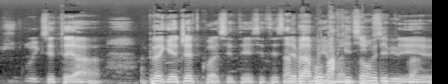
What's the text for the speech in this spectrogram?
Je trouvais que c'était un, un peu un gadget quoi. C'était c'était sympa. avait un beau marketing temps, au début, euh,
